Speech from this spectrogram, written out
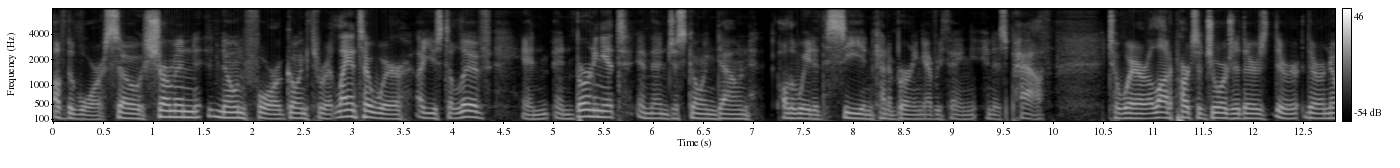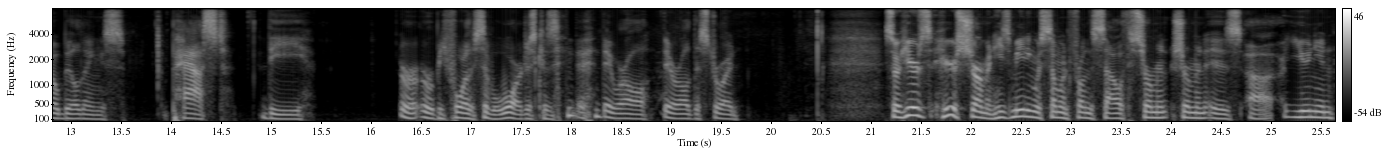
of the war. So Sherman, known for going through Atlanta, where I used to live, and and burning it, and then just going down all the way to the sea and kind of burning everything in his path, to where a lot of parts of Georgia there's there there are no buildings past the or, or before the Civil War, just because they were all they were all destroyed. So here's here's Sherman. He's meeting with someone from the South. Sherman Sherman is uh, Union,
